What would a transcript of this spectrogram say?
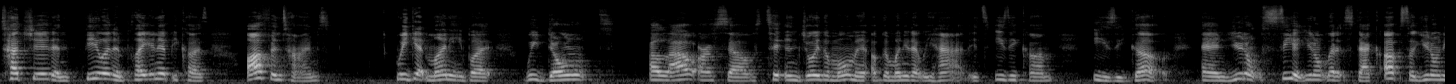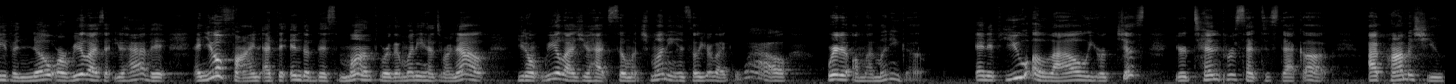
touch it and feel it and play in it because oftentimes we get money, but we don't allow ourselves to enjoy the moment of the money that we have. It's easy come, easy go. And you don't see it, you don't let it stack up, so you don't even know or realize that you have it. And you'll find at the end of this month where the money has run out, you don't realize you had so much money. And so you're like, wow, where did all my money go? And if you allow your just your 10% to stack up, I promise you,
